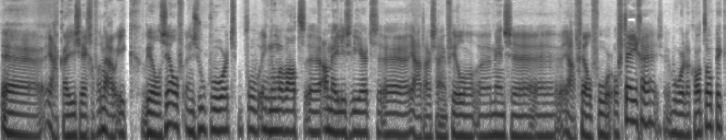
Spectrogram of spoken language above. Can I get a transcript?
Uh, ja, kan je zeggen van nou, ik wil zelf een zoekwoord. Bijvoorbeeld, ik noem maar wat, uh, Amelis Weert. ja, daar zijn veel mensen ja, fel voor of tegen. Is een behoorlijk hot topic.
